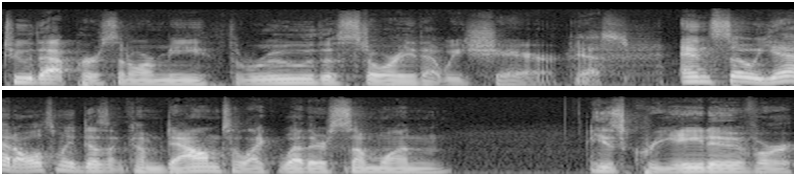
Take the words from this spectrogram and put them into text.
to that person or me through the story that we share. Yes. And so yeah, it ultimately doesn't come down to like whether someone is creative or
